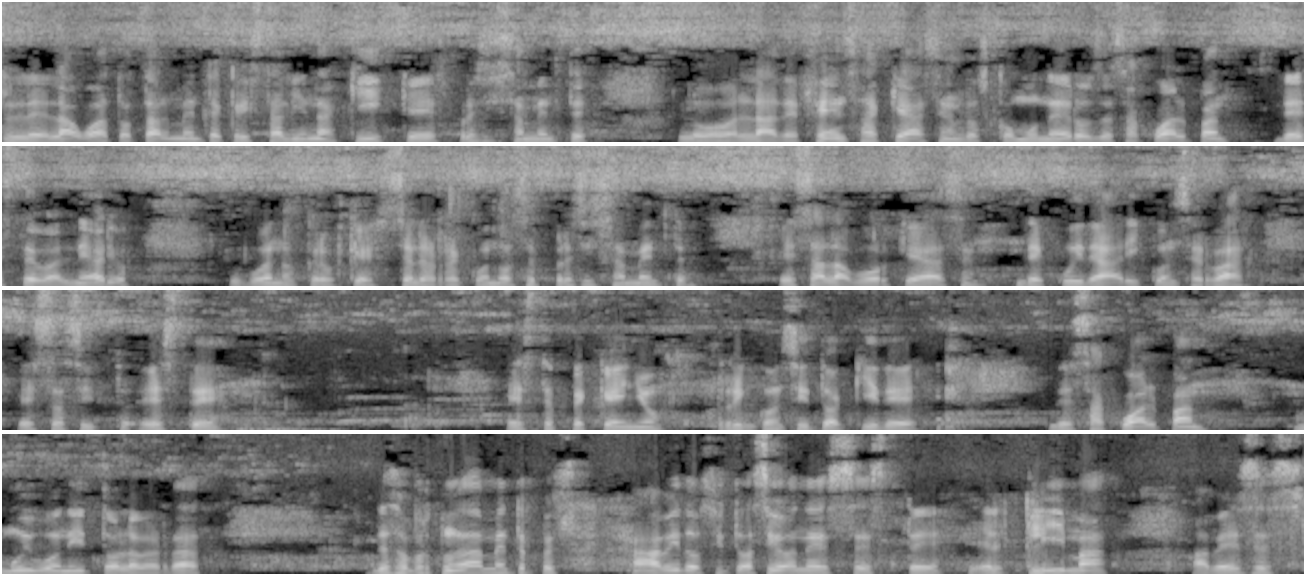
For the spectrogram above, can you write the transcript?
el agua totalmente cristalina aquí, que es precisamente la defensa que hacen los comuneros de Zacualpan de este balneario. Y bueno, creo que se les reconoce precisamente esa labor que hacen de cuidar y conservar este, este pequeño rinconcito aquí de Zacualpan. Muy bonito, la verdad. Desafortunadamente, pues ha habido situaciones, este, el clima, a veces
